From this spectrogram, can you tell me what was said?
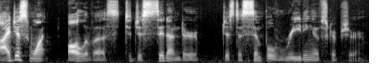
I just want all of us to just sit under just a simple reading of Scripture.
